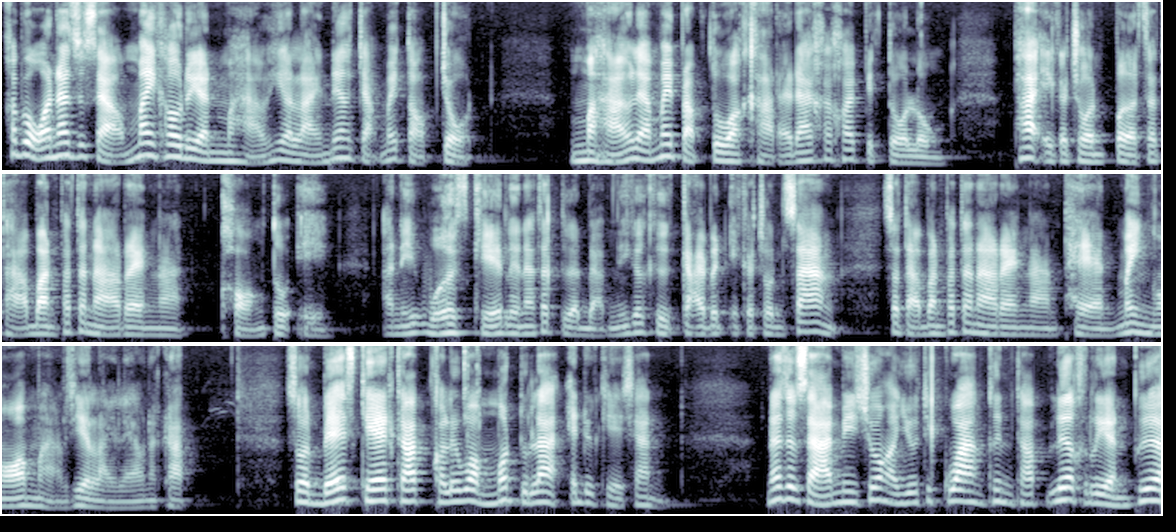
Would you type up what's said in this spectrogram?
เขาบอกว่านักศึกษาไม่เข้าเรียนมหาวิทยาลัยเนื่องจากไม่ตอบโจทย์ มหาวิทยาลัยไม่ปรับตัวขาดรายได้ค่อยๆ ปิดตัวลง ภาคเอกชนเปิดสถาบันพัฒนาแรงงานของตัวเอง อันนี้ worst case เลยนะ ถ้าเกิดแบบนี้ก็คือกลายเป็นเอกชนสร้างสถาบันพัฒนาแรงงานแทนไม่ง้อมหาวิทยาลัยแล้วนะครับ ส่วน base case ครับเขาเรียกว่า modular education นักศึกษามีช่วงอายุที่กว้างขึ้นครับ เลือกเรียนเพื่อ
